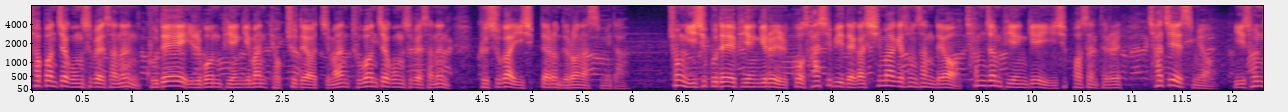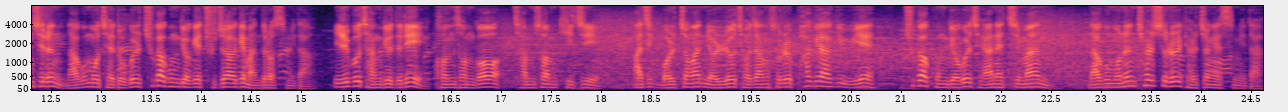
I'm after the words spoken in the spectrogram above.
첫 번째 공습에서는 9대의 일본 비행기만 격추되었지만 두 번째 공습에서는 그 수가 20대로 늘어났습니다. 총 29대의 비행기를 잃고 42대가 심하게 손상되어 참전 비행기의 20%를 차지했으며 이 손실은 나고모 제독을 추가 공격에 주저하게 만들었습니다. 일부 장교들이 건선거, 잠수함 기지, 아직 멀쩡한 연료 저장소를 파괴하기 위해 추가 공격을 제안했지만 나구모는 철수를 결정했습니다.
